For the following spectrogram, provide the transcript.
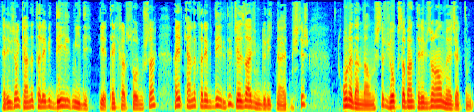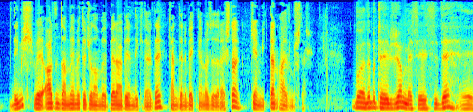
Televizyon kendi talebi değil miydi diye tekrar sormuşlar. Hayır kendi talebi değildir cezaevi müdürü ikna etmiştir. O nedenle almıştır. Yoksa ben televizyon almayacaktım demiş ve ardından Mehmet Öcalan ve beraberindekiler de kendilerini bekleyen özel araçla Gemlik'ten ayrılmışlar. Bu arada bu televizyon meselesi de e,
